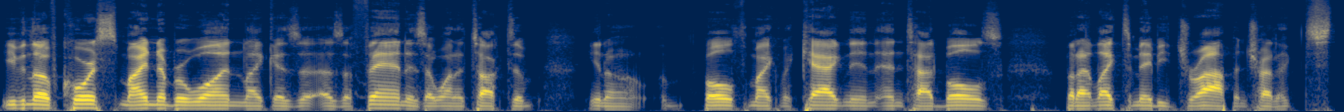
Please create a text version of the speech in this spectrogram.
even though of course my number one, like as a, as a fan, is I want to talk to, you know, both Mike Maccagnan and Todd Bowles, but I'd like to maybe drop and try to s-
